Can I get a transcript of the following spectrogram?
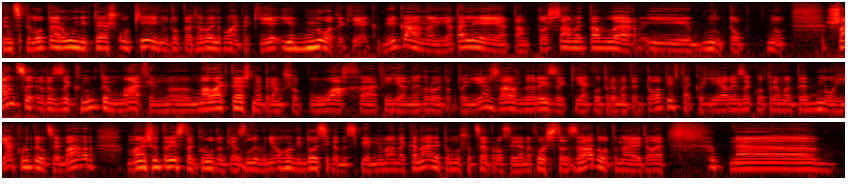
принципі, Лотер Унік теж окей, ну тобто герої непогані. Так є і дно, такі як Вікана, Яталея, там той ж самий Тавлер, і ну, топ, ну, шанси ризикнути Мафін. Ну, Малак теж не прям щоб вах, офігенний герой. Тобто є завжди ризик, як отримати топів, так і є ризик отримати дно. Я крутив цей банер, майже 300 круток я злив в нього. Відосика до сих пір немає на каналі, тому що це просто я не хочу це згадувати навіть, але. Е-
